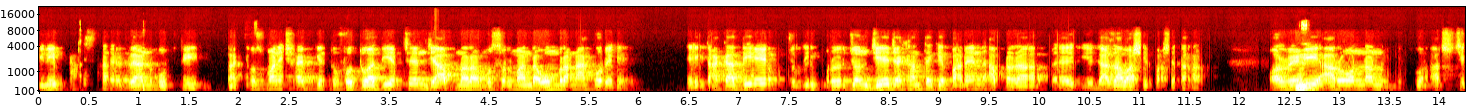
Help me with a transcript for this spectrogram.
যিনি পাকিস্তানের গ্র্যান্ড মুফতি তাকি ওসমানী সাহেব কিন্তু ফতোয়া দিয়েছেন যে আপনারা মুসলমানরা উমরা না করে এই টাকা দিয়ে যদি প্রয়োজন যে যেখান থেকে পারেন আপনারা গাজাবাসীর পাশে দাঁড়ান। অলরেডি আরও অন্যান্য কিছু আসছে।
